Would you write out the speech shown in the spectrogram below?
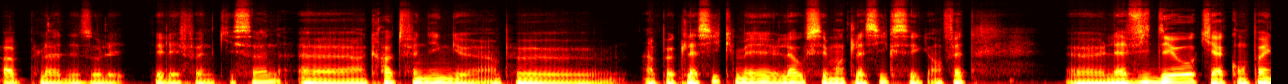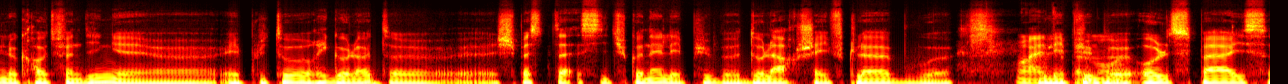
hop là, désolé, téléphone qui sonne. Euh, un crowdfunding un peu, un peu classique, mais là où c'est moins classique, c'est qu'en fait, euh, la vidéo qui accompagne le crowdfunding est, euh, est plutôt rigolote. je sais pas si, tu connais les pubs Dollar Shave Club ou, les pubs Old Spice,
